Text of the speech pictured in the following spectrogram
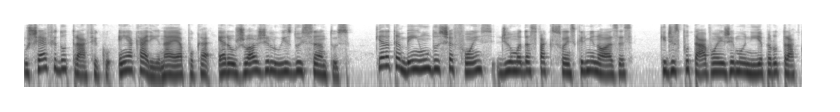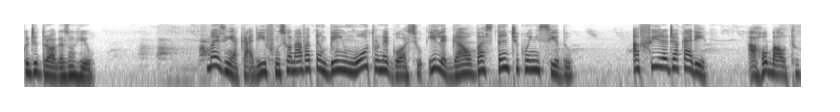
O chefe do tráfico em Acari, na época, era o Jorge Luiz dos Santos, que era também um dos chefões de uma das facções criminosas que disputavam a hegemonia pelo tráfico de drogas no Rio. Mas em Acari funcionava também um outro negócio ilegal bastante conhecido, a Feira de Acari, a Robalto.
